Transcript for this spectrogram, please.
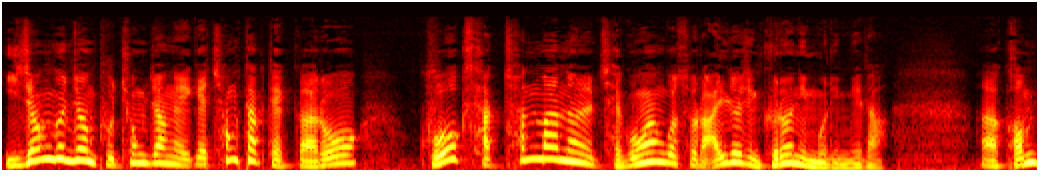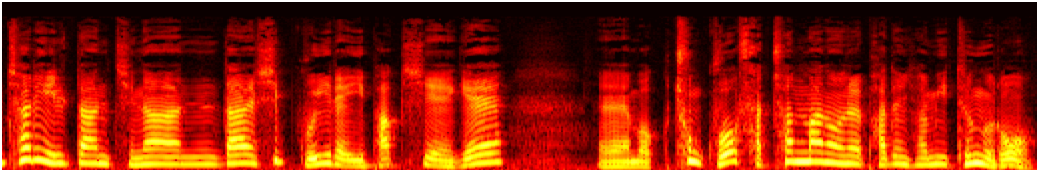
이정근 전 부총장에게 청탁 대가로 9억 4천만 원을 제공한 것으로 알려진 그런 인물입니다. 아, 검찰이 일단 지난달 19일에 이 박 씨에게 뭐총 9억 4천만 원을 받은 혐의 등으로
